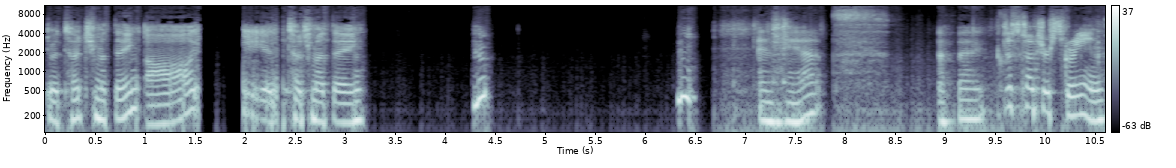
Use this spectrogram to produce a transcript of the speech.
Do I touch my thing? Ah, yeah, touch my thing. Nope. Nope. enhance effect. Just touch your screen.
